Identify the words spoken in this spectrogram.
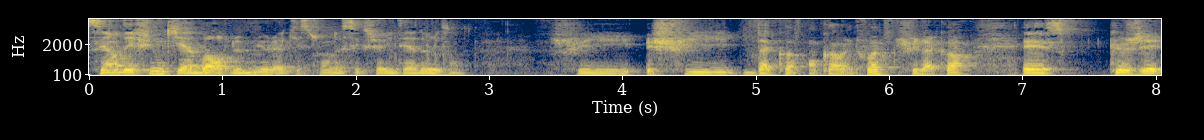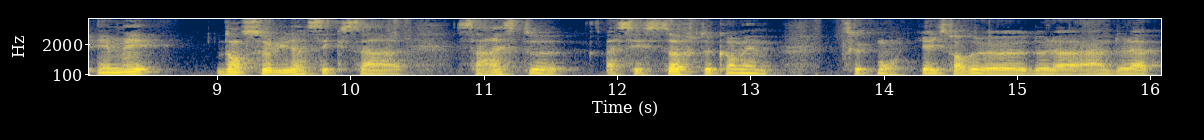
c'est un des films qui aborde le mieux la question de la sexualité adolescente. Je suis, je suis d'accord, encore une fois, je suis d'accord. Et ce que j'ai aimé dans celui-là, c'est que ça, ça reste assez soft quand même. Parce que bon, il y a l'histoire de, de, la, de la,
